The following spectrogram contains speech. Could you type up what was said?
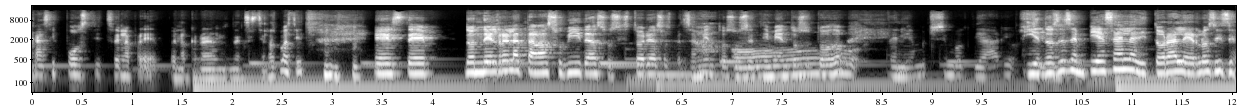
casi post-its en la pared, bueno, que no, no existían los post-its, este, donde él relataba su vida, sus historias, sus pensamientos, sus sentimientos, su todo. Oh, tenía muchísimos diarios. Y entonces empieza el editor a leerlos y dice,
